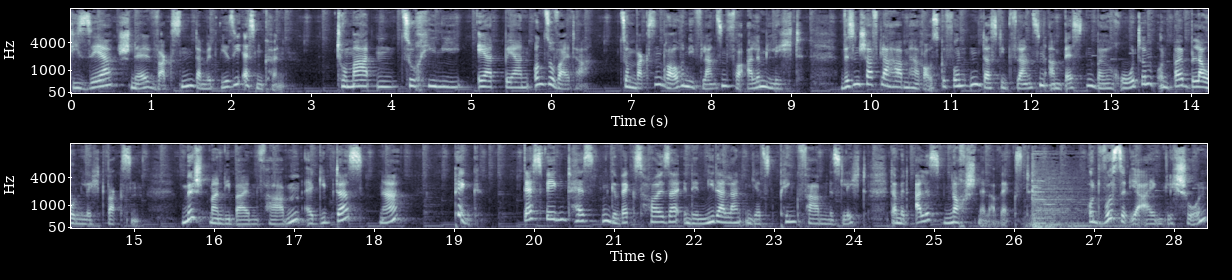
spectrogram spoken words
die sehr schnell wachsen, damit wir sie essen können. Tomaten, Zucchini, Erdbeeren und so weiter. Zum Wachsen brauchen die Pflanzen vor allem Licht. Wissenschaftler haben herausgefunden, dass die Pflanzen am besten bei rotem und bei blauem Licht wachsen. Mischt man die beiden Farben, ergibt das, na, pink. Deswegen testen Gewächshäuser in den Niederlanden jetzt pinkfarbenes Licht, damit alles noch schneller wächst. Und wusstet ihr eigentlich schon?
